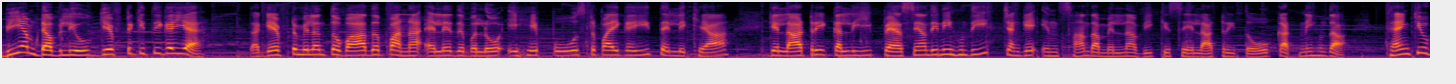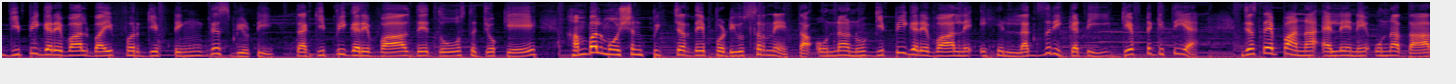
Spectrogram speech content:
BMW ਗਿਫਟ ਕੀਤੀ ਗਈ ਹੈ। ਤਾਂ ਗਿਫਟ ਮਿਲਣ ਤੋਂ ਬਾਅਦ ਭਾਨਾ ਐਲੇ ਦੇ ਵੱਲੋਂ ਇਹ ਪੋਸਟ ਪਾਈ ਗਈ ਤੇ ਲਿਖਿਆ ਕਿ ਲਾਟਰੀ ਕੱਲੀ ਪੈਸਿਆਂ ਦੀ ਨਹੀਂ ਹੁੰਦੀ, ਚੰਗੇ ਇਨਸਾਨ ਦਾ ਮਿਲਣਾ ਵੀ ਕਿਸੇ ਲਾਟਰੀ ਤੋਂ ਘੱਟ ਨਹੀਂ ਹੁੰਦਾ। ਥੈਂਕ ਯੂ ਗਿੱਪੀ ਗਰੇਵਾਲ ਬਾਈ ਫॉर ਗਿਫਟਿੰਗ ਦਿਸ ਬਿਊਟੀ ਤਾਂ ਗਿੱਪੀ ਗਰੇਵਾਲ ਦੇ ਦੋਸਤ ਜੋ ਕਿ ਹੰਬਲ ਮੋਸ਼ਨ ਪਿਕਚਰ ਦੇ ਪ੍ਰੋਡਿਊਸਰ ਨੇ, ਤਾਂ ਉਹਨਾਂ ਨੂੰ ਗਿੱਪੀ ਗਰੇਵਾਲ ਨੇ ਇਹ ਲਗਜ਼ਰੀ ਗੱਡੀ ਗਿਫਟ ਕੀਤੀ ਹੈ। ਜਿਸ ਤੇ ਭਾਨਾ ਐਲੇ ਨੇ ਉਹਨਾਂ ਦਾ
